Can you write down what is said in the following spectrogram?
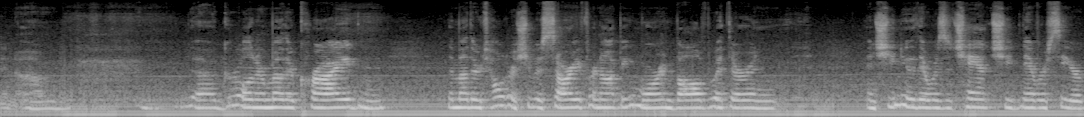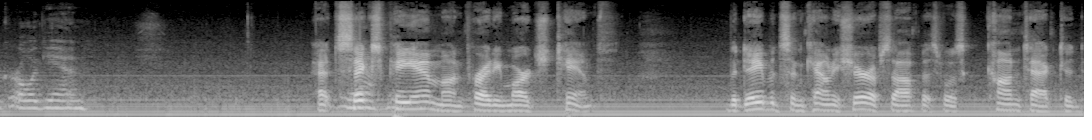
And um, the girl and her mother cried, and the mother told her she was sorry for not being more involved with her, and and she knew there was a chance she'd never see her girl again. At 6 p.m. on Friday, March 10th, the Davidson County Sheriff's Office was contacted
